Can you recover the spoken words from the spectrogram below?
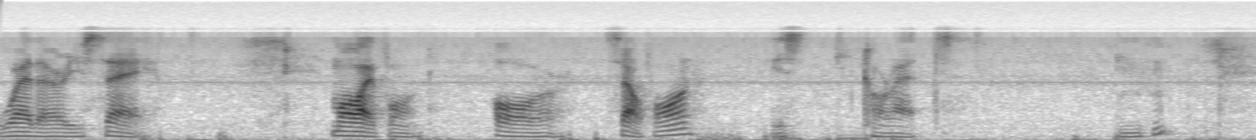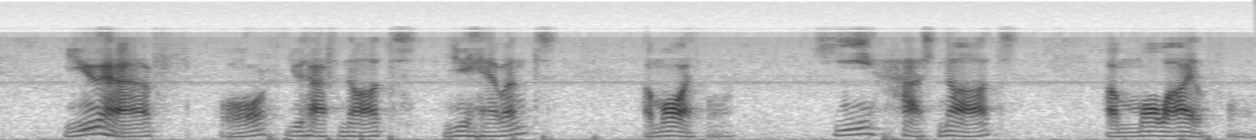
whether you say mobile phone or cell phone is correct. Mm -hmm. you have or you have not you haven't a mobile phone. He has not a mobile phone.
